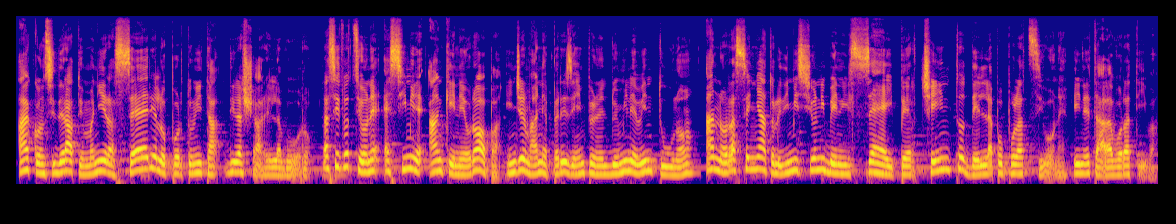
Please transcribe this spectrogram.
ha considerato in maniera seria l'opportunità di lasciare il lavoro. La situazione è simile anche in Europa. In Germania, per esempio, nel 2021 hanno rassegnato le dimissioni ben il 6% della popolazione in età lavorativa.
